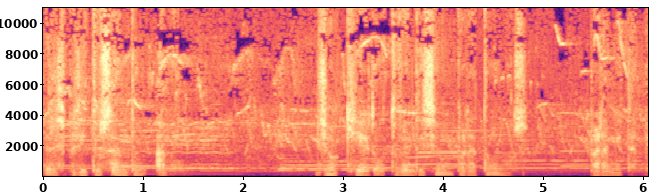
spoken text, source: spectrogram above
del Espíritu Santo. Amén. Yo quiero tu bendición para todos, para mí también.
